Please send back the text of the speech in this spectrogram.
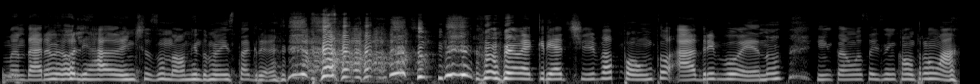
Mandaram eu olhar antes o nome do meu Instagram. o meu é criativa.adribueno. Então vocês me encontram lá.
